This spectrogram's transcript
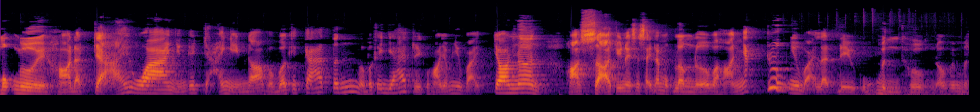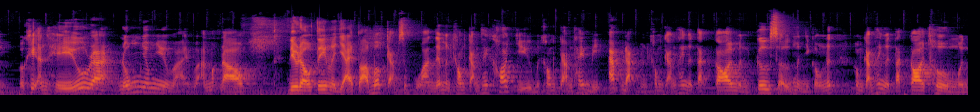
một người họ đã trải qua những cái trải nghiệm đó và với cái cá tính và với cái giá trị của họ giống như vậy. Cho nên họ sợ chuyện này sẽ xảy ra một lần nữa và họ nhắc trước như vậy là điều cũng bình thường đối với mình. Và khi anh hiểu ra đúng giống như vậy và anh bắt đầu, điều đầu tiên là giải tỏa bớt cảm xúc của anh. Để mình không cảm thấy khó chịu, mình không cảm thấy bị áp đặt, mình không cảm thấy người ta coi mình, cư xử mình như con nít, không cảm thấy người ta coi thường mình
